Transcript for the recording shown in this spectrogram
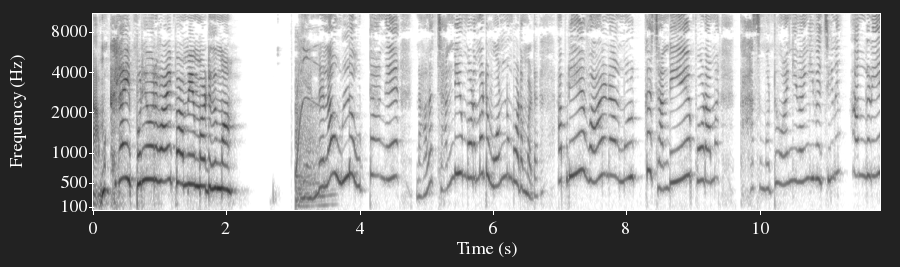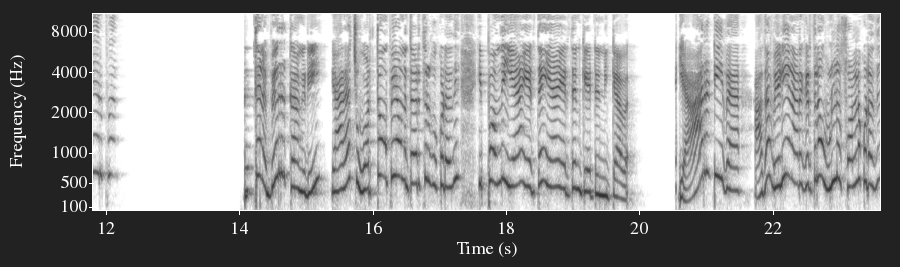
நமக்கெல்லாம் இப்படி ஒரு வாய்ப்பு அமைய மாட்டுதுமா என்னெல்லாம் உள்ள விட்டாங்க நான் சண்டையும் போட மாட்டேன் ஒண்ணும் போட மாட்டேன் அப்படியே வாழ்நாள் முழுக்க சண்டையே போடாம காசு மட்டும் வாங்கி வாங்கி வச்சுக்கின்னு அங்கேயே இருப்பேன் எத்தனை பேர் இருக்காங்கடி யாராச்சும் ஒருத்தவங்க போய் அவனை தடுத்துருக்க கூடாது இப்போ வந்து ஏன் எடுத்தேன் ஏன் எடுத்தேன்னு கேட்டு நிக்காவ யாருட்டி இவ அதான் வெளியே நடக்கிறதுல உள்ள சொல்லக்கூடாது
